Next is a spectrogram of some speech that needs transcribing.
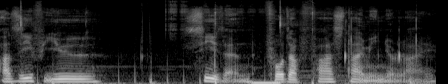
As if you see them for the first time in your life.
